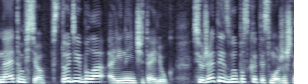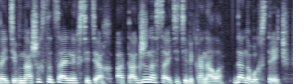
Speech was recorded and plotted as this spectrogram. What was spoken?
На этом все. В студии была Арина Нечитайлюк. Сюжеты из выпуска ты сможешь найти в наших социальных сетях, а также на сайте телеканала. До новых встреч!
